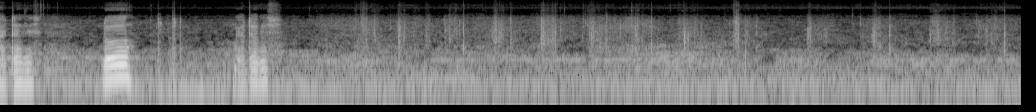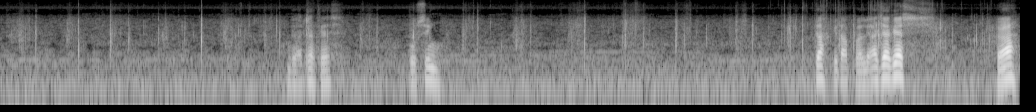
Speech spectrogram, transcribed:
Nggak ada guys. Duh. Nggak ada guys. Nggak ada guys. Pusing. Udah kita balik aja guys. Ya.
